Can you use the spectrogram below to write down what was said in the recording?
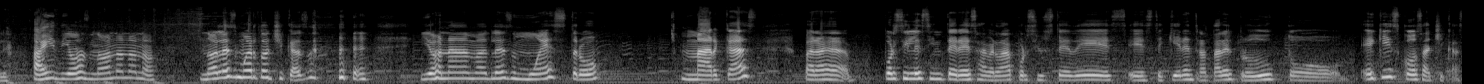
Ay, Dios, no, no, no, no. No les muerto, chicas. Yo nada más les muestro marcas para por si les interesa, ¿verdad? Por si ustedes este, quieren tratar el producto. X cosa, chicas.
